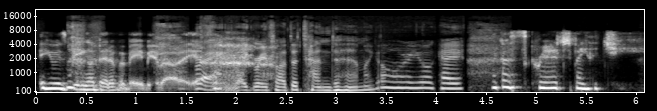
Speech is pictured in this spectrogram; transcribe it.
he was being a bit of a baby about it. Yeah. Right. Like Rachel had to tend to him, like, oh, are you okay? I got scratched by the cheese.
